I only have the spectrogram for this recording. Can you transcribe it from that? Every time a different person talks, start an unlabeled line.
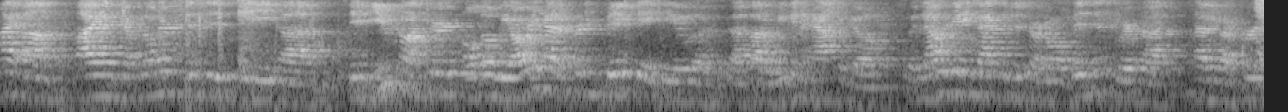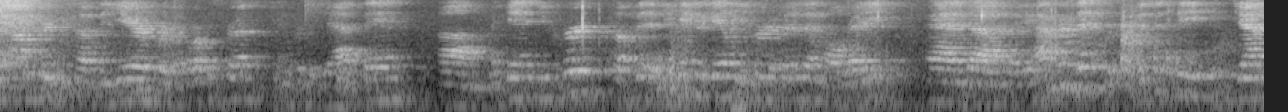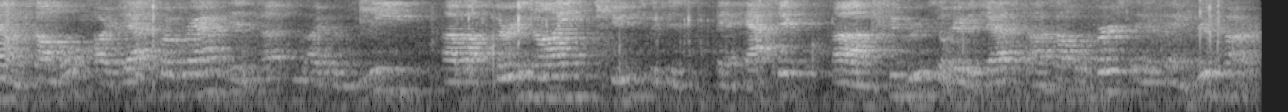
Hi, um, I am Jeff Milner. This is the uh, debut concert, although we already had a pretty big debut uh, about a week and a half ago. But now we're getting back to just our normal business. We're uh, having our first concert of the year for the orchestra and for the jazz bands. Um, again, you've heard of the, if you came to the gala, you've heard a bit of them already. And uh, if you haven't heard this group, this is the Jazz Ensemble. Our jazz program is up to, I believe, about 39 students, which is fantastic. Um, two groups, you'll hear the jazz ensemble first, and they're playing Groovin' Hard.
